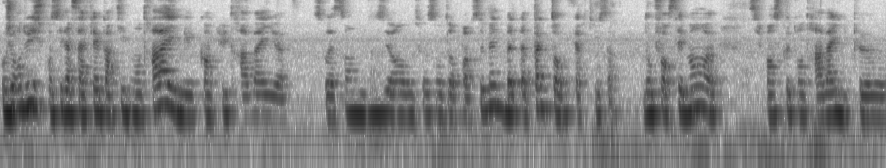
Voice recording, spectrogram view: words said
aujourd'hui, je considère que ça fait partie de mon travail, mais quand tu travailles 70 heures ou 60 heures par semaine, bah, tu n'as pas le temps de faire tout ça. Donc forcément, je pense que ton travail il peut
